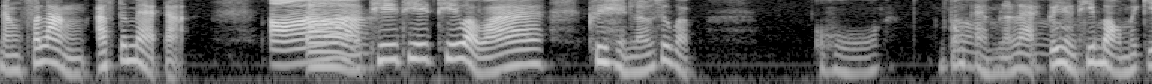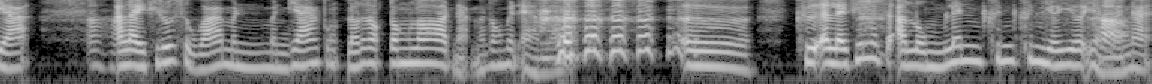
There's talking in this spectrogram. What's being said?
หนังฝรั่ง aftermath อะอ่าอ่าที่ที่ที่แบบว่า คือเห็นแล้วรู้สึกแบบ โอ้โห ต้องเออแอมแล้วแหละเออก็อย่างที่บอกเมื่อกี้าฮ อะไรที่รู้สึกว่ามันมันยากต้องแล้วต้องรอดน่ะ มันต้องเป็นแอมแล้วเออ คืออะไรที่มันจะอารมณ์เล่นขึ้นขึ้นเยอะๆอย่างนั้นน่ะ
